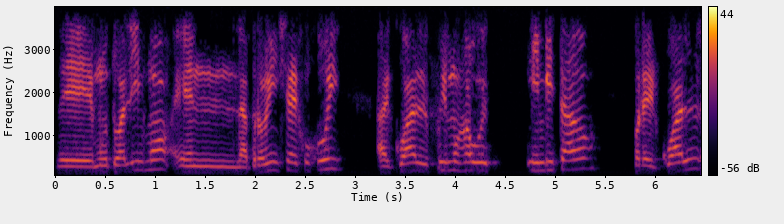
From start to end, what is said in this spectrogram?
de mutualismo en la provincia de Jujuy, al cual fuimos invitados por el cual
